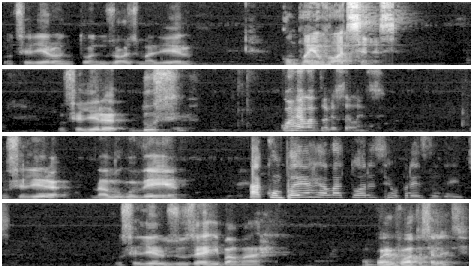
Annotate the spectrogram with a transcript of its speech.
Conselheiro Antônio Jorge Malheiro. Acompanho o voto, excelência. Conselheira Dulce. Com a relatora, excelência. Conselheira Nalu Gouveia. Acompanha a relatora, senhor presidente. Conselheiro José Ribamar. Acompanho o voto, excelência.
